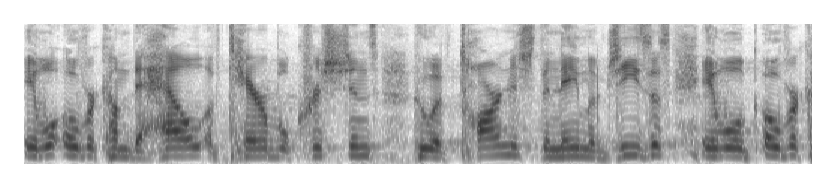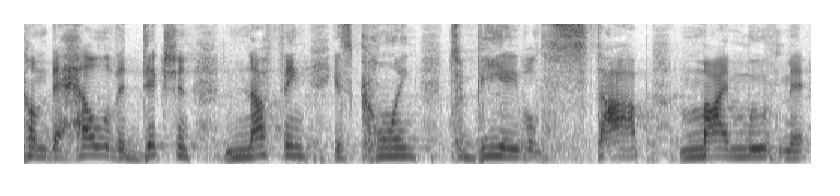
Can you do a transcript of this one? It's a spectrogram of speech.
it will overcome the hell of terrible Christians who have tarnished the name of Jesus, it will overcome the hell of addiction. Nothing is going to be able to stop my movement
